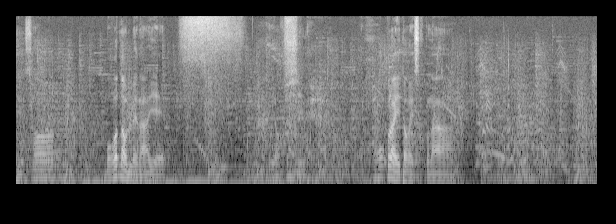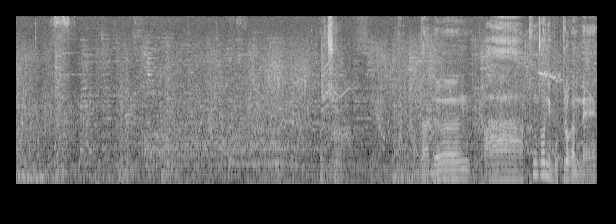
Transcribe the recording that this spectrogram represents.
뒤에서 뭐가 나올래나 얘? 아, 역시. 호그라이더가 있었구나 일단은 아 풍선이 못 들어갔네.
